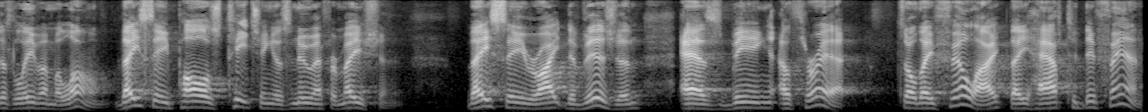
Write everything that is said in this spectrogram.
Just leave them alone. They see Paul's teaching as new information. They see right division as being a threat. So they feel like they have to defend.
